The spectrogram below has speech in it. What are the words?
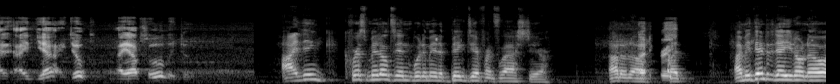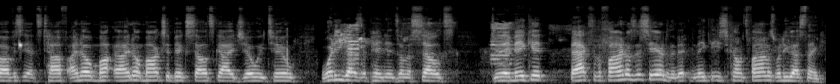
I, I yeah, I do. I absolutely do. I think Khris Middleton would have made a big difference last year. I don't know, I agree. but I mean, at the end of the day, you don't know. Obviously, that's tough. I know. I know Mark's a big Celtics guy. Joey too. What are you guys' opinions on the Celtics? Do they make it back to the finals this year? Do they make- the Eastern Conference Finals? What do you guys think?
